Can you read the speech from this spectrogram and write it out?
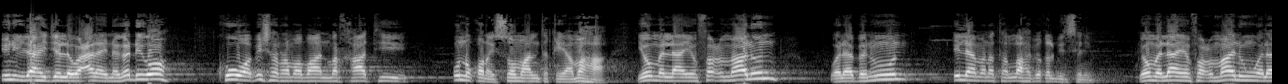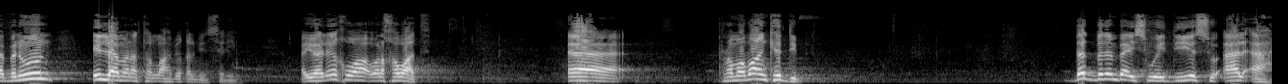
inuu ilaahay jalla wacala inaga dhigo kuwa bisha ramadaan markhaati u noqonayso maalinta qiyaamaha. Yowma laa yanfacu maalun walaa banuun ila man ata allaha biqalbin saliim. Yowma laa yanfacu maalun walaa banuun ila man ata allaha biqalbin saliim ayuha alikhwa walakhawaat ramadaan kadib dad badan baa isweydiiye su'aal ah.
